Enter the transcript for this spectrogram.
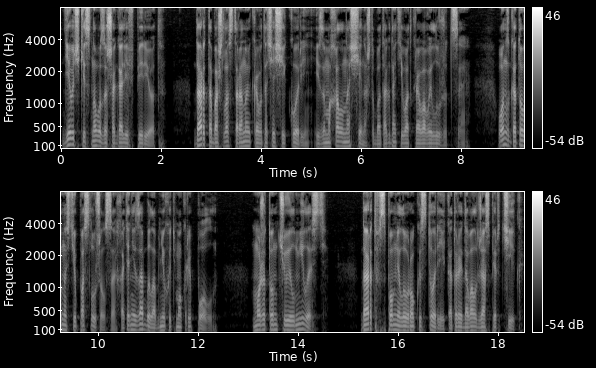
Девочки снова зашагали вперед. Дарт обошла стороной кровоточащий корень и замахала на щена, чтобы отогнать его от кровавой лужицы. Он с готовностью послушался, хотя не забыл обнюхать мокрый пол. Может, он чуял милость? Дарт вспомнил урок истории, который давал Джаспер Чик,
